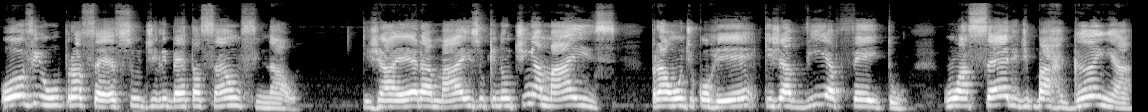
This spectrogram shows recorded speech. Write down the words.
houve o processo de libertação final, que já era mais o que não tinha mais para onde correr, que já havia feito uma série de barganha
